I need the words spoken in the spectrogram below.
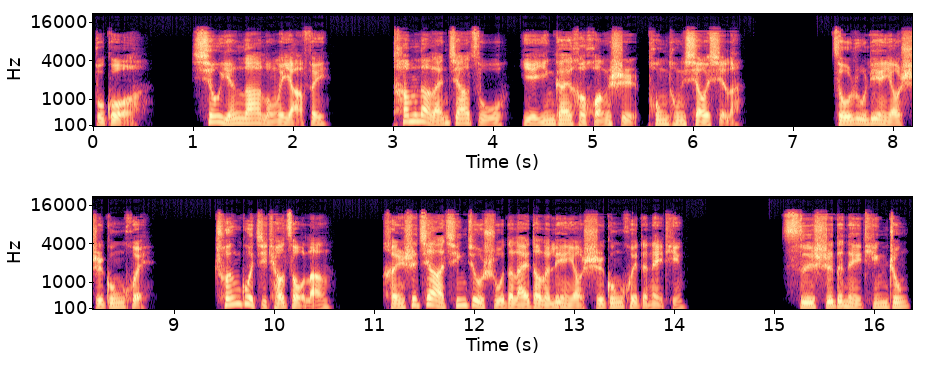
不过，萧炎拉拢了亚妃。他们纳兰家族也应该和皇室通通消息了。走入炼药师工会，穿过几条走廊，很是驾轻就熟的来到了炼药师工会的内厅。此时的内厅中，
